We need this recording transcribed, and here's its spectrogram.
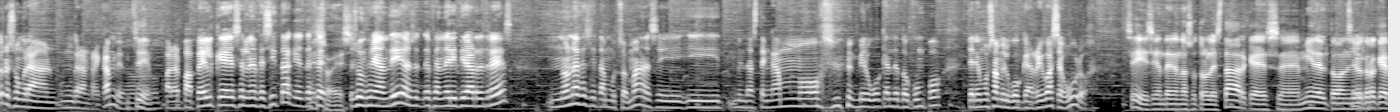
creo que es un gran, un gran recambio. Sí. Para el papel que se le necesita, que es, defe- Eso es. un 3D, es defender y tirar de tres, no necesitan mucho más. Y, y mientras tengamos Milwaukee ante Tocumpo, tenemos a Milwaukee arriba seguro. Sí, siguen teniendo su otro All-Star, que es eh, Middleton. Sí. Yo creo que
